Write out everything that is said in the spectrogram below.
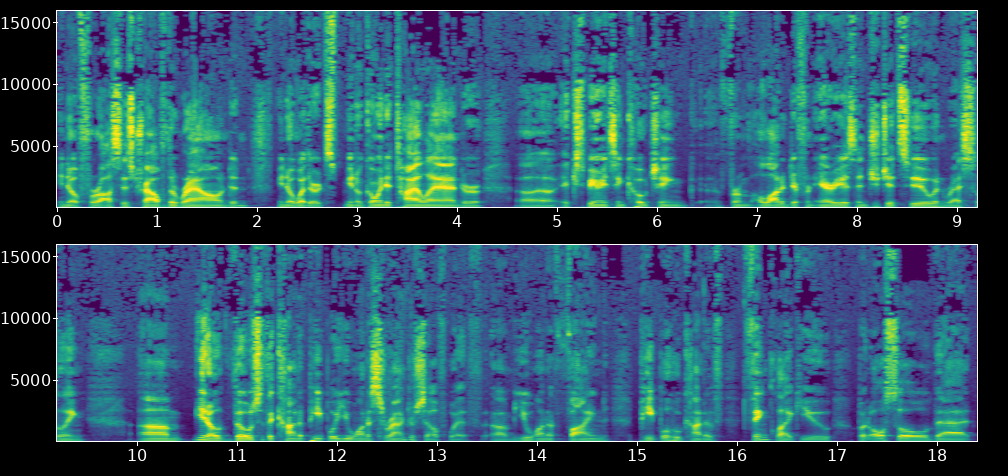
you know, Firas has traveled around, and you know, whether it's you know going to Thailand or uh, experiencing coaching from a lot of different areas in jiu-jitsu and wrestling um, you know, those are the kind of people you want to surround yourself with. Um, you want to find people who kind of think like you, but also that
